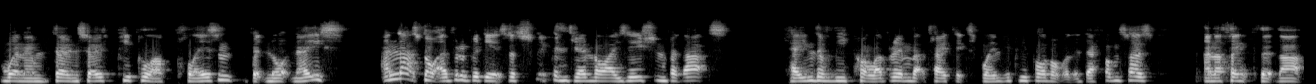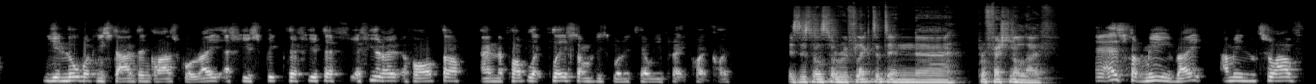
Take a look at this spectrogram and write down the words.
when I'm down south, people are pleasant but not nice. And that's not everybody. It's a sweeping generalisation, but that's kind of the equilibrium that I try to explain to people about what the difference is. And I think that that you know where you stand in Glasgow, right? If you speak, if you if, if you're out of order in the public place, somebody's going to tell you pretty quickly. Is this also reflected in uh, professional life? It is for me, right? I mean, so I've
